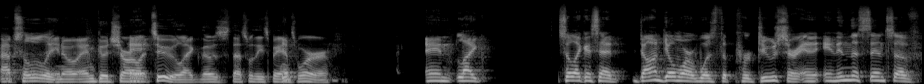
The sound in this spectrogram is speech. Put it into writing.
Absolutely. you know, and Good Charlotte And- too. Like those, that's what these bands were. and like so like i said don gilmore was the producer and, and in the sense of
